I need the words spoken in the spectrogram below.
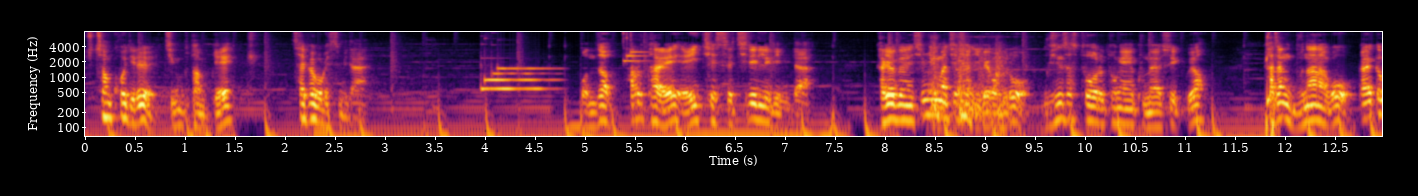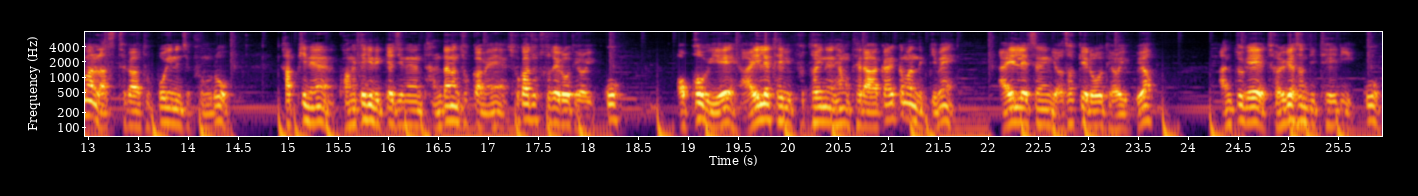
추천 코디를 지금부터 함께 살펴보겠습니다 먼저 하루타의 HS711입니다. 가격은 16만 7,200원으로 무신사 스토어를 통해 구매할 수 있고요. 가장 무난하고 깔끔한 라스트가 돋보이는 제품으로 가피는 광택이 느껴지는 단단한 촉감의 소가죽 소재로 되어 있고 upper 위에 eyelet 탭이 붙어있는 형태라 깔끔한 느낌의 eyelet은 6개로 되어 있고요. 안쪽에 절개선 디테일이 있고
